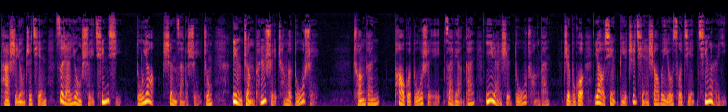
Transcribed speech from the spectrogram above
他使用之前，自然用水清洗，毒药渗在了水中，令整盆水成了毒水。床单。泡过毒水再晾干，依然是毒床单，只不过药性比之前稍微有所减轻而已。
